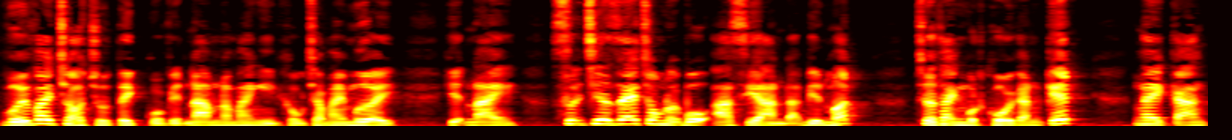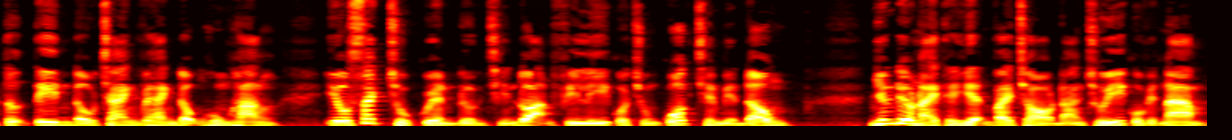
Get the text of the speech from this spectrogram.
với vai trò chủ tịch của Việt Nam năm 2020, hiện nay sự chia rẽ trong nội bộ ASEAN đã biến mất, trở thành một khối gắn kết, ngày càng tự tin đấu tranh với hành động hung hăng, yêu sách chủ quyền đường chín đoạn phi lý của Trung Quốc trên Biển Đông. Những điều này thể hiện vai trò đáng chú ý của Việt Nam.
